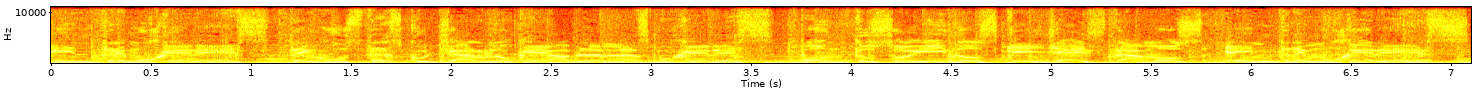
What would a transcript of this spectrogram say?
Entre mujeres, ¿te gusta escuchar lo que hablan las mujeres? Pon tus oídos que ya estamos entre mujeres.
